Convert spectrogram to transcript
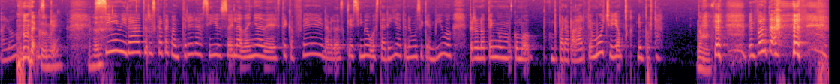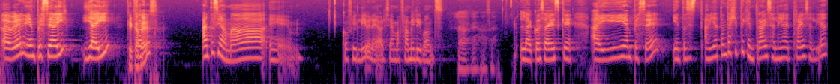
¿aló? sí, mira, tú eres Cata Contreras, sí, yo soy la dueña de este café, la verdad es que sí me gustaría tener música en vivo, pero no tengo como, como para pagarte mucho, y yo, no importa. No, no importa. a ver, y empecé ahí, y ahí... ¿Qué café es? Antes se llamaba eh, Coffee Libre, ahora se llama Family Bonds. Ah, no sé. La cosa es que ahí empecé y entonces había tanta gente que entraba y salía, entraba y salía,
